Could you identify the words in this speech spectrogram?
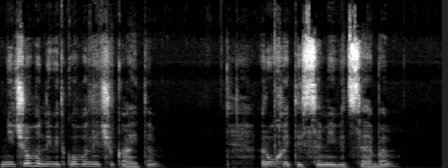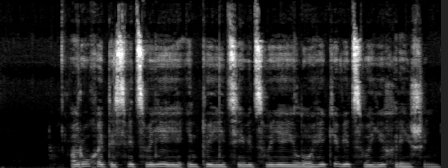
Нічого ні від кого не чекайте. Рухайтесь самі від себе, рухайтесь від своєї інтуїції, від своєї логіки, від своїх рішень.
